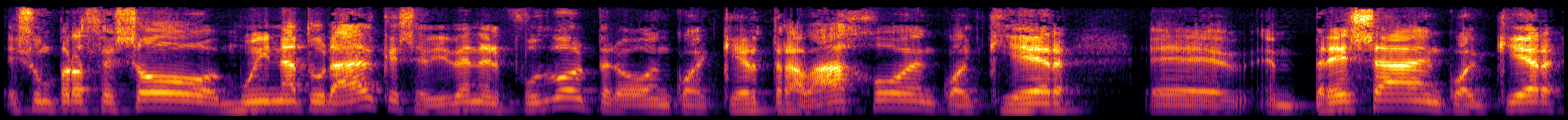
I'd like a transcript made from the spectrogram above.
es un proceso muy natural que se vive en el fútbol, pero en cualquier trabajo, en cualquier eh, empresa, en cualquier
